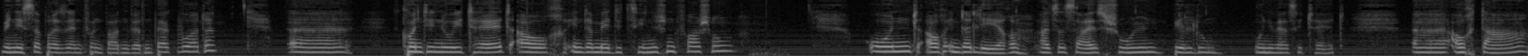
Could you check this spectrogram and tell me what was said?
Ministerpräsident von Baden-Württemberg wurde. Äh, Kontinuität auch in der medizinischen Forschung und auch in der Lehre, also sei es Schulen, Bildung, Universität. Äh, auch da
